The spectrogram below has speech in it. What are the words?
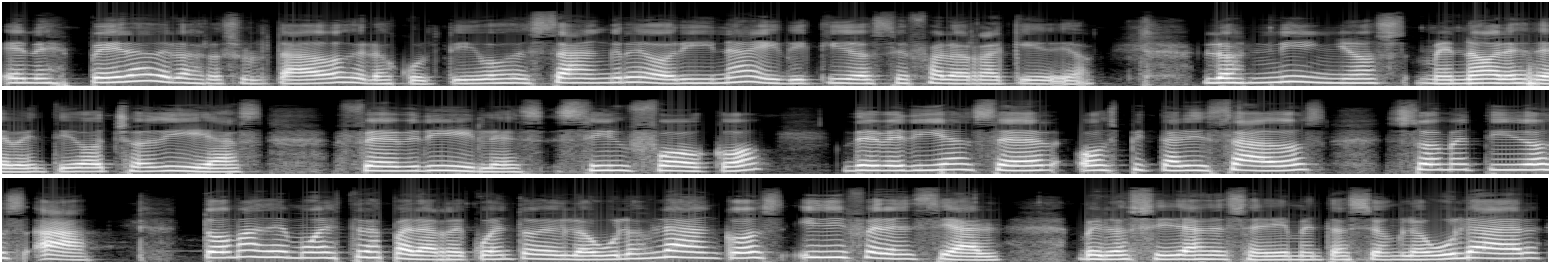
en espera de los resultados de los cultivos de sangre, orina y líquido cefalorraquídeo. Los niños menores de 28 días, febriles, sin foco, deberían ser hospitalizados sometidos a tomas de muestras para recuento de glóbulos blancos y diferencial, velocidad de sedimentación globular,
